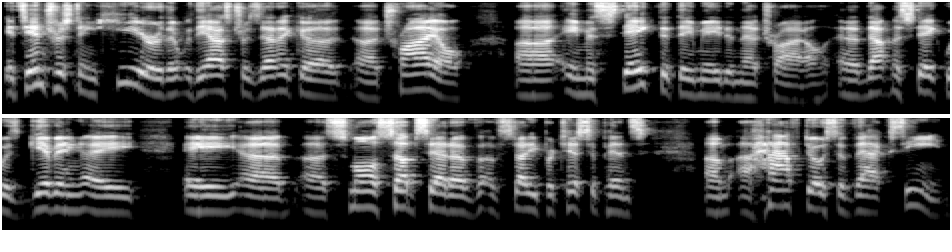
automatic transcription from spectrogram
It's interesting here that with the AstraZeneca uh, trial, uh, a mistake that they made in that trial, uh, that mistake was giving a, a, uh, a small subset of, of study participants um, a half dose of vaccine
